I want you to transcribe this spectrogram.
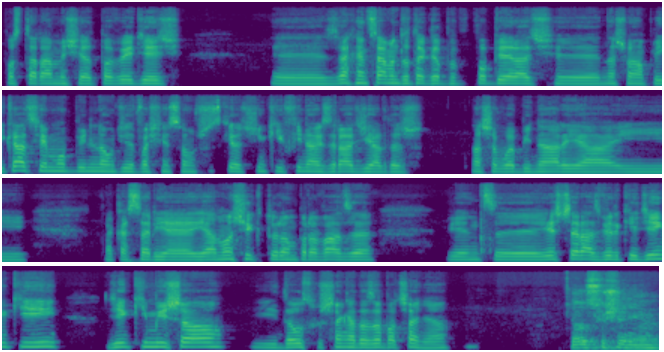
postaramy się odpowiedzieć. Y, zachęcamy do tego, by pobierać y, naszą aplikację mobilną, gdzie właśnie są wszystkie odcinki Finach z Radzi, ale też nasze webinaria i taka seria Janosi, którą prowadzę. Więc y, jeszcze raz wielkie dzięki. Dzięki Miszo i do usłyszenia, do zobaczenia. Do usłyszenia.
